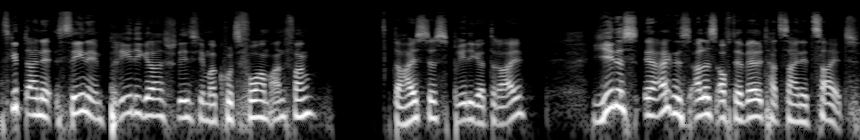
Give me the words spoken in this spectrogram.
Es gibt eine Szene im Prediger, ich lese ich hier mal kurz vor am Anfang. Da heißt es, Prediger 3, jedes Ereignis, alles auf der Welt hat seine Zeit.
